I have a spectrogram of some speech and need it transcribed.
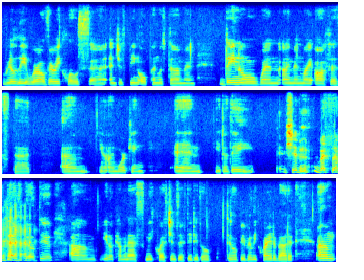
really we're all very close, uh, and just being open with them, and they know when I'm in my office that um, you know, I'm working, and you know they shouldn't, but sometimes they'll do. Um, you know, come and ask me questions. If they do, they'll they'll be really quiet about it. Um,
